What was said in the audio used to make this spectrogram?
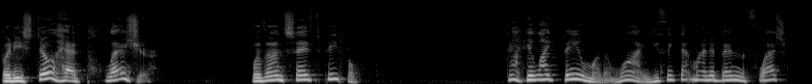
but he still had pleasure with unsaved people. God, he liked being with them. Why? You think that might have been the flesh?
